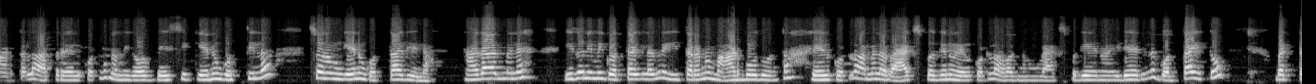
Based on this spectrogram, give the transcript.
ಮಾಡ್ತಾರಲ್ಲ, ಆ ತರ ಹೇಳ್ಕೊಟ್ಲು. ನಮಗೆ ಅವಾಗ ಬೇಸಿಕ್ ಏನು ಗೊತ್ತಿಲ್ಲ. ಸೊ ನಮ್ಗೇನು ಗೊತ್ತಾಗ್ಲಿಲ್ಲ. ಅದಾದ್ಮೇಲೆ ಇದು ನಿಮಗೆ ಗೊತ್ತಾಗಿಲ್ಲ ಅಂದ್ರೆ ಈ ತರನು ಮಾಡ್ಬೋದು ಅಂತ ಹೇಳ್ಕೊಟ್ಲು. ಆಮೇಲೆ ವ್ಯಾಕ್ಸ್ ಬಗ್ಗೆನೂ ಹೇಳ್ಕೊಟ್ಲು. ಅವಾಗ ನಮ್ಗೆ ವ್ಯಾಕ್ಸ್ ಬಗ್ಗೆ ಏನೋ ಐಡಿಯಾ ಇರಲಿಲ್ಲ. ಗೊತ್ತಾಯ್ತು. ಬಟ್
